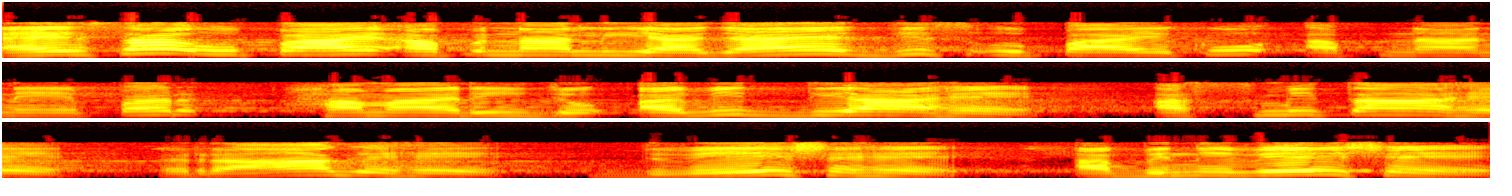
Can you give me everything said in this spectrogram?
ऐसा उपाय अपना लिया जाए जिस उपाय को अपनाने पर हमारी जो अविद्या है, अस्मिता है, राग है, द्वेष है, अभिनिवेश है,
